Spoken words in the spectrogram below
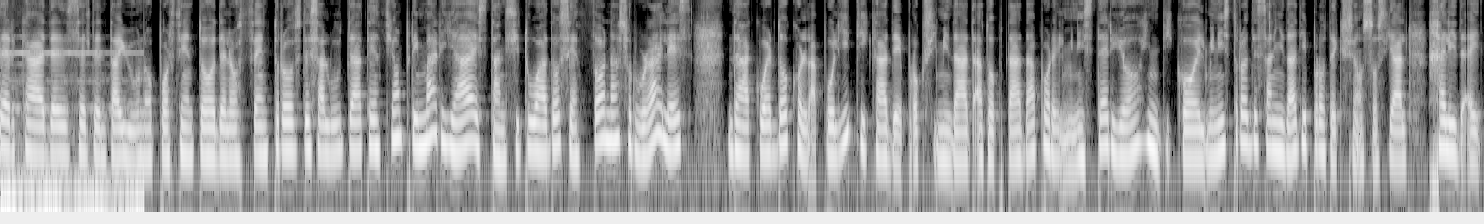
Cerca del 71% de los centros de salud de atención primaria están situados en zonas rurales, de acuerdo con la política de proximidad adoptada por el Ministerio, indicó el ministro de Sanidad y Protección Social, Khalid Eid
